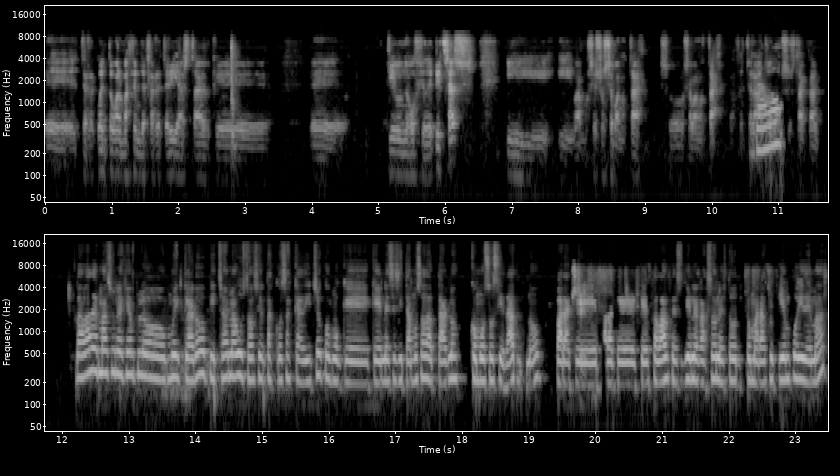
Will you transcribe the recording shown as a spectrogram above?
eh, te recuento un almacén de ferretería hasta el que eh, tiene un negocio de pizzas y, vamos, eso se va a notar, eso se va a notar, afectará a todos, está claro. Daba además un ejemplo muy claro, Picha, me ha gustado ciertas cosas que ha dicho, como que, necesitamos adaptarnos como sociedad, ¿no? Para que, para que, que esto avance, tiene razón, esto tomará su tiempo y demás.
